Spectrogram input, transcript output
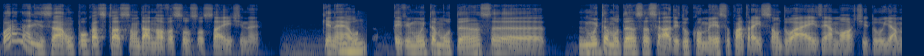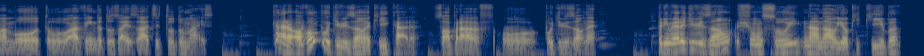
bora analisar um pouco a situação da nova Soul Society, né? Que, né, uhum. teve muita mudança muita mudança, sei lá, desde o começo com a traição do Aizen, a morte do Yamamoto, a vinda dos Aizats e tudo mais. Cara, ó, vamos por divisão aqui, cara. Só pra. O, por divisão, né? Primeira divisão, Shunsui, Nanao e Okikiba.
